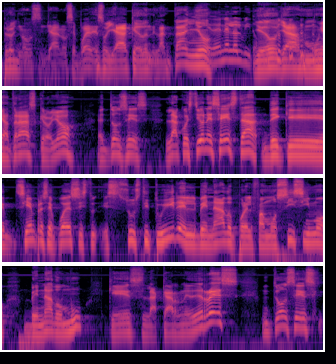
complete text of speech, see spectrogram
pero no, ya no se puede, eso ya quedó en el antaño. Quedó en el olvido. Quedó ya muy atrás, creo yo. Entonces, la cuestión es esta, de que siempre se puede sustituir el venado por el famosísimo venado mu, que es la carne de res. Entonces,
